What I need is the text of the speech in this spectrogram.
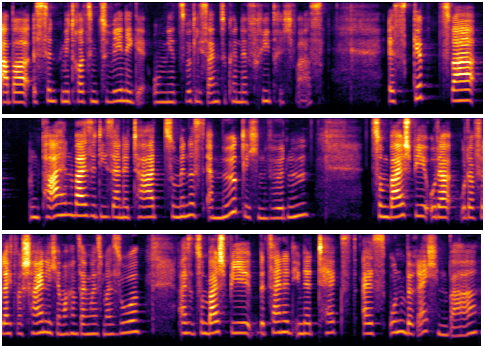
Aber es sind mir trotzdem zu wenige, um jetzt wirklich sagen zu können, der Friedrich war es. Es gibt zwar ein paar Hinweise, die seine Tat zumindest ermöglichen würden, zum Beispiel oder, oder vielleicht wahrscheinlicher machen, sagen wir es mal so. Also zum Beispiel bezeichnet ihn der Text als unberechenbar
